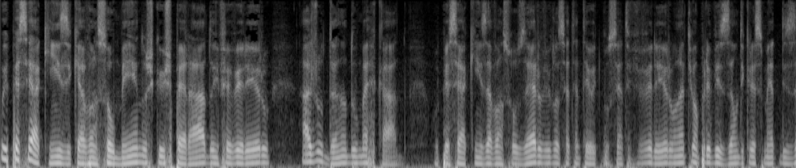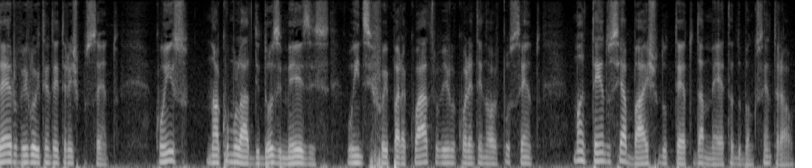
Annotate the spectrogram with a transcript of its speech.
o IPCA 15 que avançou menos que o esperado em fevereiro, ajudando o mercado. O IPCA 15 avançou 0,78% em fevereiro, ante uma previsão de crescimento de 0,83%. Com isso, no acumulado de 12 meses, o índice foi para 4,49%, mantendo-se abaixo do teto da meta do Banco Central.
